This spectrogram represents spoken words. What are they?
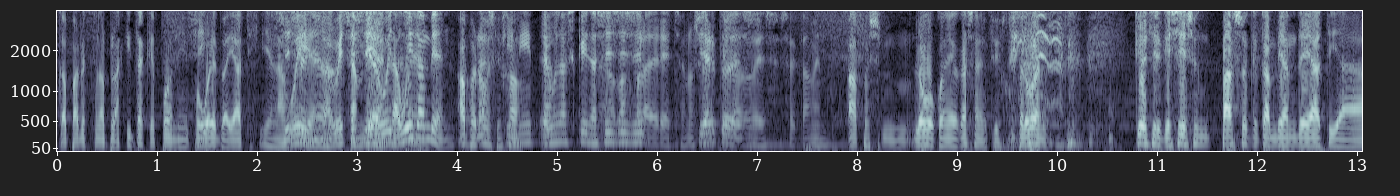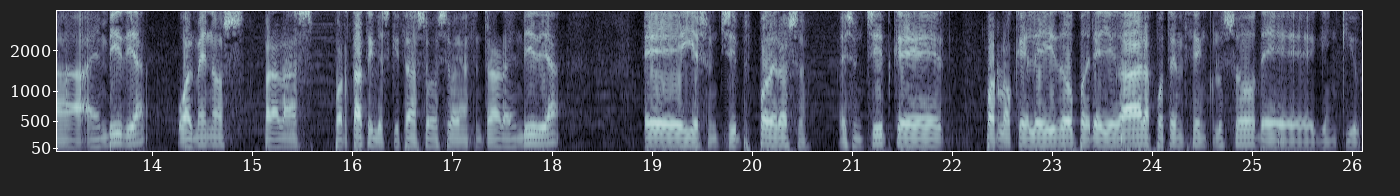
que aparece una plaquita que pone Sí. Powered by ATI. Y en la Sí, Wii, en señor. la Wii Sí, sí, también. la Wii ¿La Wii también? Ah, pues no me he fijado. En una esquina, sí, sí, sí. a la derecha, no sé Cierto es. es exactamente. Ah, pues mm, luego cuando llegue a casa me fijo. Pero bueno, quiero decir que sí, es un paso que cambian de ATI a, a Nvidia, o al menos para las portátiles quizás solo se vayan a centrar a Nvidia, eh, y es un chip poderoso. Es un chip que, por lo que he leído, podría llegar a potencia incluso de GameCube.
